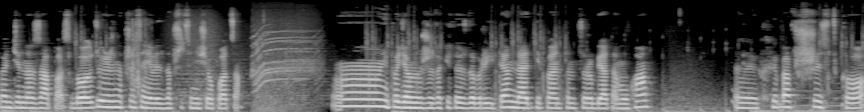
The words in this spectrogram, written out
Będzie na zapas, bo tu już na przecenie, więc na przecenie się opłaca. Nie powiedziałbym, że taki to jest dobry item, nawet nie pamiętam co robiła ta mucha. Yy, chyba wszystko.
